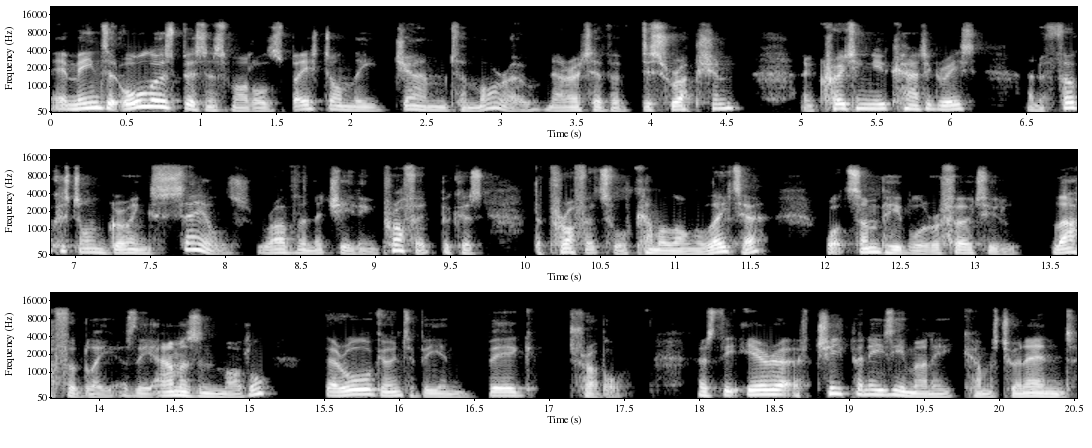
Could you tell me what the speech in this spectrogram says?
It means that all those business models based on the jam tomorrow narrative of disruption and creating new categories and focused on growing sales rather than achieving profit because the profits will come along later, what some people refer to laughably as the Amazon model, they're all going to be in big trouble as the era of cheap and easy money comes to an end.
